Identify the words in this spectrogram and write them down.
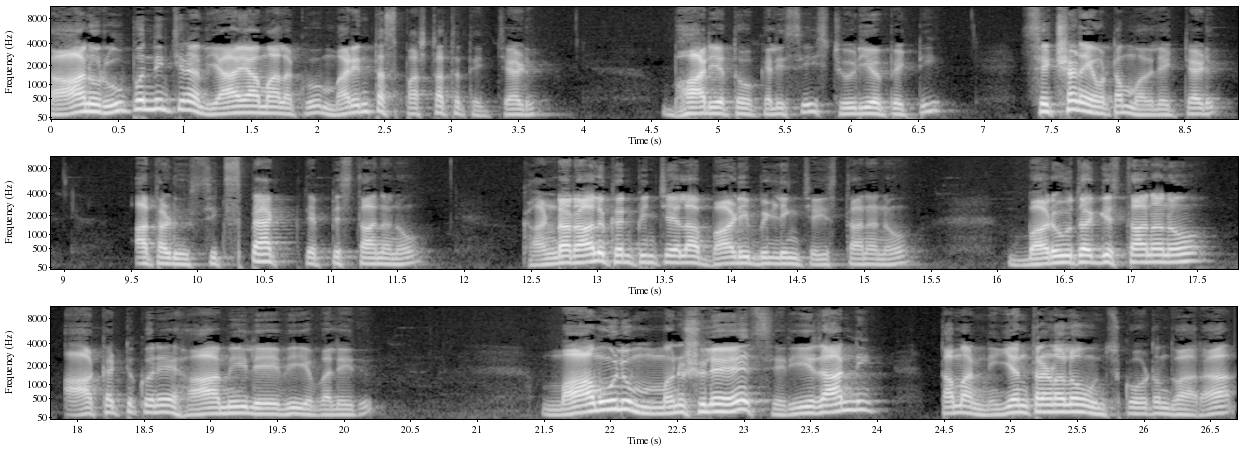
తాను రూపొందించిన వ్యాయామాలకు మరింత స్పష్టత తెచ్చాడు. భార్యతో కలిసి స్టూడియో పెట్టి శిక్షణ ఇవ్వటం మొదలెట్టాడు. అతడు సిక్స్ ప్యాక్ తెప్పిస్తాననో కండరాలు కనిపించేలా బాడీ బిల్డింగ్ చేయిస్తాననో బరువు తగ్గిస్తాననో ఆకట్టుకునే హామీలేవి ఇవ్వలేదు. మామూలు మనుషులే శరీరాన్ని తమ నియంత్రణలో ఉంచుకోవటం ద్వారా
